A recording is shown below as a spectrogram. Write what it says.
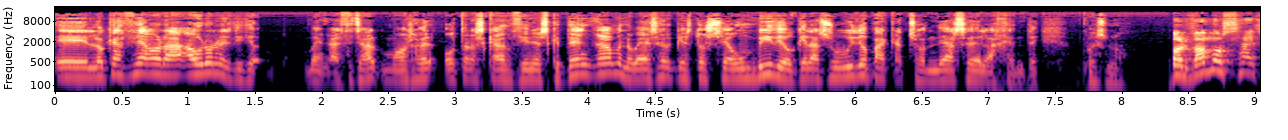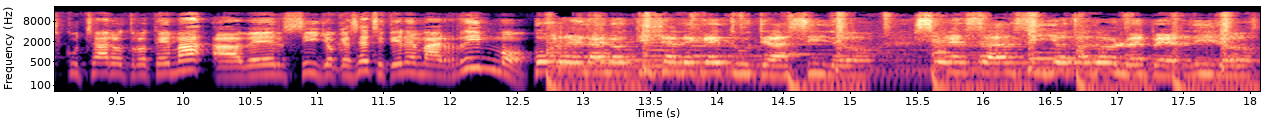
eh, lo que hace ahora Auron es dice, venga, este chaval, vamos a ver otras canciones que tenga, no vaya a ser que esto sea un vídeo que él ha subido para cachondearse de la gente. Pues no. Pues vamos a escuchar otro tema a ver si, yo qué sé, si tiene más ritmo. Corre la noticia de que tú te has ido. Si es así, yo todo lo he perdido.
